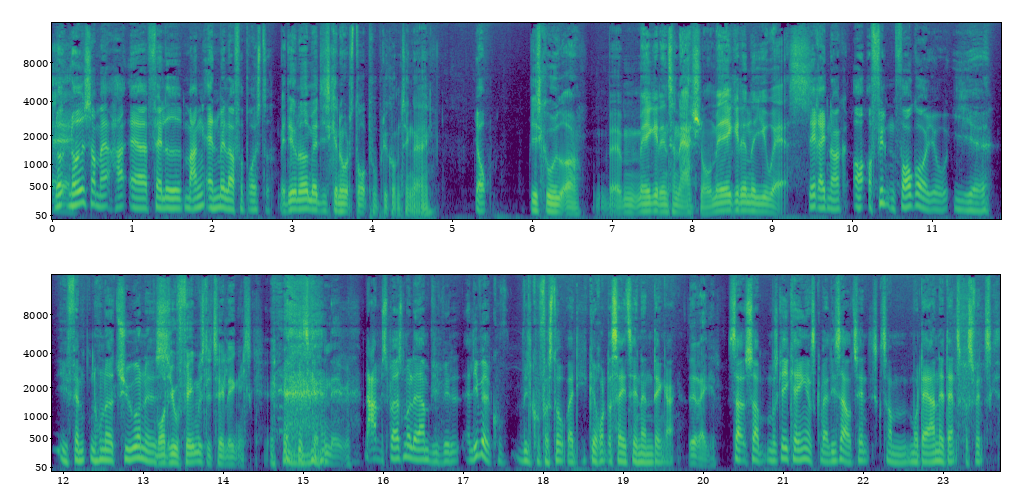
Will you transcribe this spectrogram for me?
No- øh. Noget, som er, er faldet mange anmeldere for brystet. Men det er jo noget med, at de skal nå et stort publikum, tænker jeg. Ikke? Jo. Vi skal ud og øh, make it international, make it in the US. Det er rigtigt nok. Og, og filmen foregår jo i, uh, i 1520'erne. Hvor de jo famously taler engelsk i Skandinavien. Nej, men spørgsmålet er, om vi vil, alligevel kunne, vil kunne forstå, hvad de gik rundt og sagde til hinanden dengang. Det er rigtigt. Så, så måske kan engelsk være lige så autentisk som moderne dansk og svensk.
